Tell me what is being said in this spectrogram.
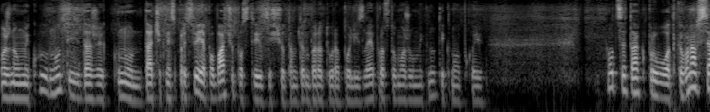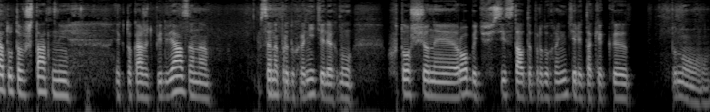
Можна вмикнути, навіть ну, датчик не спрацює, я побачу по стрілці, що там температура полізла. Я просто можу вмикнути кнопкою. Оце так проводка. Вона вся тут в штатні, як то кажуть, підв'язана. Все на предохранителях. Ну, хто що не робить, всі ставте предохранителі, так як е, ну,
